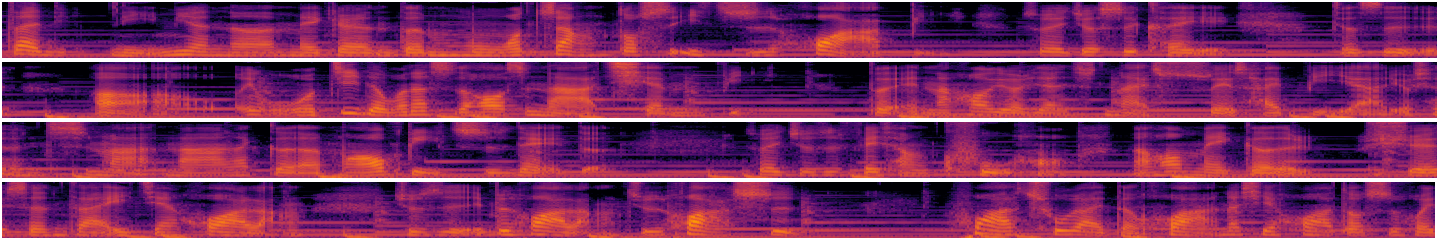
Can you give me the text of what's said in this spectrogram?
在里面呢，每个人的魔杖都是一支画笔，所以就是可以，就是呃，我记得我那时候是拿铅笔，对，然后有人是拿水彩笔啊，有些人是拿拿那个毛笔之类的。所以就是非常酷哈，然后每个学生在一间画廊，就是也不是画廊，就是画室，画出来的画，那些画都是会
